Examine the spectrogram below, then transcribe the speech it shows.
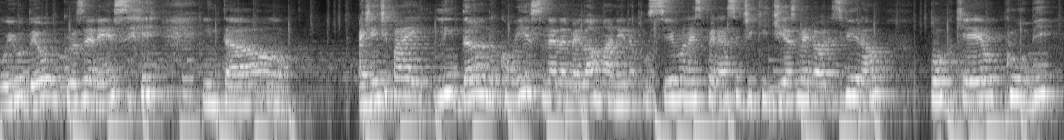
o Ildeu, o cruzeirense. então, a gente vai lidando com isso né, da melhor maneira possível, na esperança de que dias melhores virão, porque o clube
